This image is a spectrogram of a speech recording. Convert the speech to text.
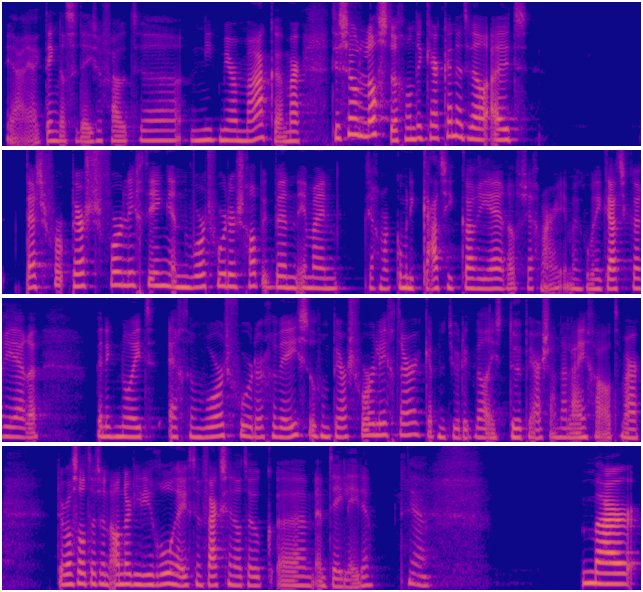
Ja, ja ik denk dat ze deze fout eh, niet meer maken. Maar het is zo lastig, want ik herken het wel uit persvoor, persvoorlichting en woordvoerderschap. Ik ben in mijn zeg maar communicatiecarrière, of zeg maar in mijn communicatiecarrière, ben ik nooit echt een woordvoerder geweest of een persvoorlichter. Ik heb natuurlijk wel eens de pers aan de lijn gehad, maar er was altijd een ander die die rol heeft. En vaak zijn dat ook MT-leden. Ja. Maar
